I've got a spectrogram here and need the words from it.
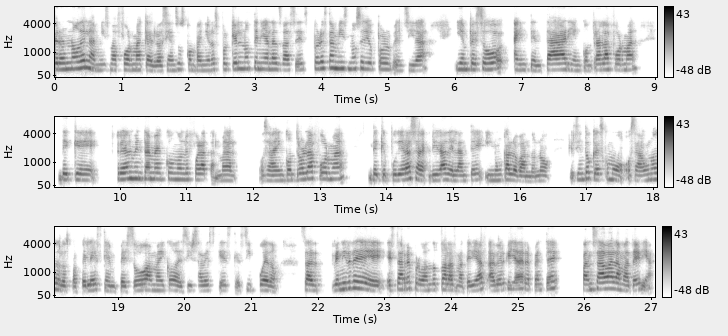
pero no de la misma forma que lo hacían sus compañeros, porque él no tenía las bases, pero esta Miss no se dio por vencida y empezó a intentar y encontrar la forma de que realmente a Michael no le fuera tan mal. O sea, encontró la forma de que pudiera salir adelante y nunca lo abandonó. Que siento que es como, o sea, uno de los papeles que empezó a Michael a decir, ¿sabes qué? Es que sí puedo. O sea, venir de estar reprobando todas las materias a ver que ya de repente panzaba la materia.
